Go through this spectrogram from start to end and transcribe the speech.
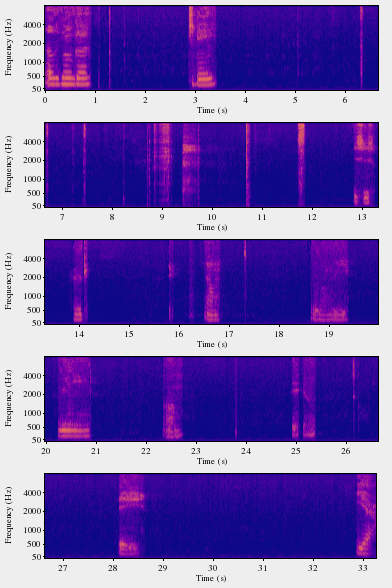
How's it going, guys? Today, this is hurt. Um, we're to be reeling, um, a, uh? A, yeah.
